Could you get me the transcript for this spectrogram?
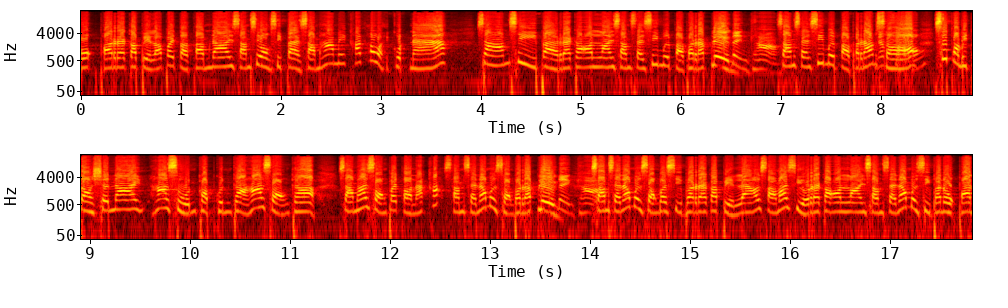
6พันราคาเปลี่ยนแล้วไปต่อตามได้3 4 6 8 3 5ไหมคะถ้าไหวกดนะ 3 4 8ราคาออนไลน์3 4 4 0 0 0บาทพันรับหนึ่งหนึ่งค่ะสามแสนสี่หมื่นบาทพรับนับสสอองงซึ่งต่อมีต่อชนะห้าศูนย์ขอบคุณค่ะห้าสองค่ะสามห้าสองไปต่อนะคะสามแสนห้าหมื่นสองพันรับหนึ่งหนึ่งค่ะสามแสนห้าหมื่นสองพันสี่พันราคาเปลี่ยนแล้วสามารถสี่ราคาออนไลน์สามแสนห้าหมื่นสี่พันหกพัน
